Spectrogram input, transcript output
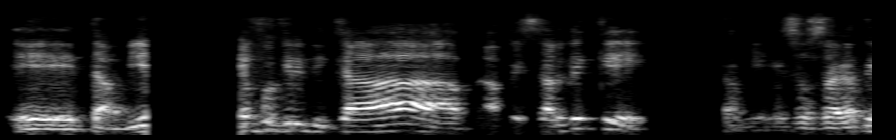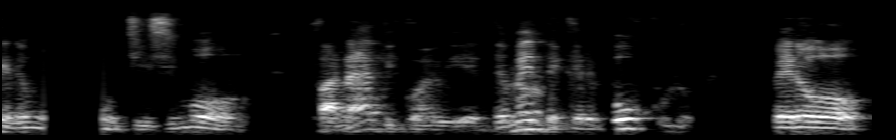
eh, también fue criticada, a, pesar de que también esa saga tiene muchísimos fanáticos, evidentemente, Crepúsculo. Pero,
